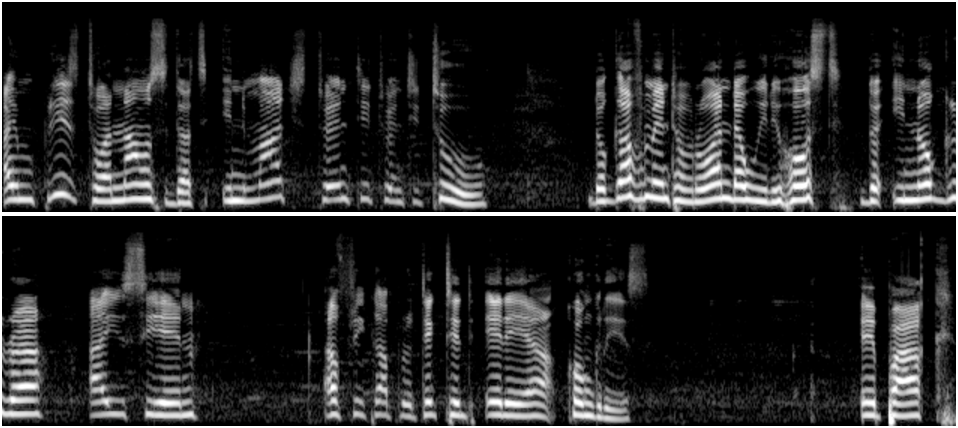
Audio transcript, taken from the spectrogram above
I'm pleased to announce that in March 2022, the government of Rwanda will host the inaugural IUCN Africa Protected Area Congress, APAC,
